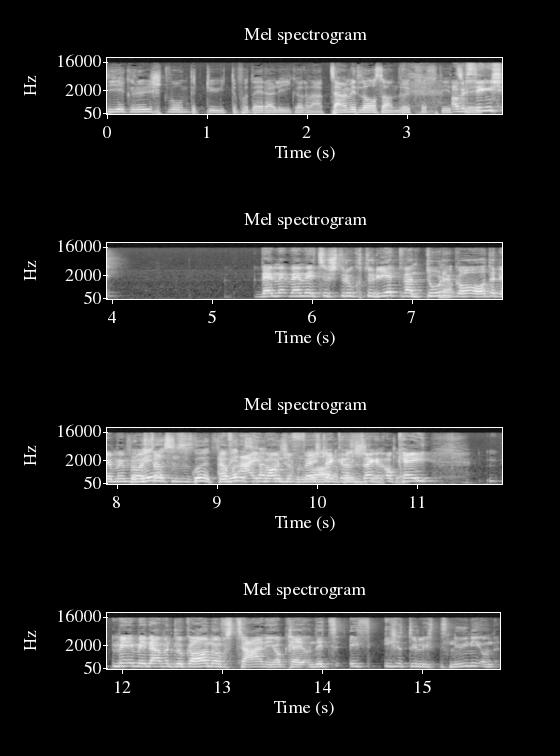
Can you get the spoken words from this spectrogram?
die grösste Wundertüte von dieser Liga, glaube Zusammen mit Lausanne, wirklich. Aber zwei. das Ding ist, wenn wir, wenn wir jetzt so strukturiert durchgehen, ja. oder, dann müssen wir uns trotzdem gut, auf eine Mannschaft festlegen, dass wir sagen, okay, wir, wir nehmen Lugano aufs 10, okay, und jetzt ist, ist natürlich das 9 und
